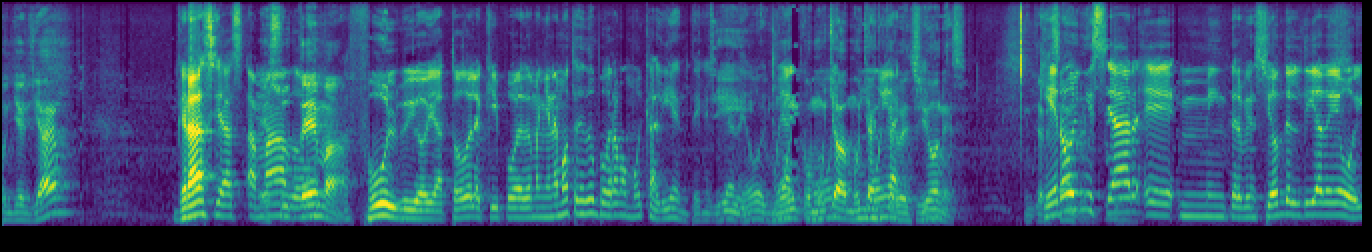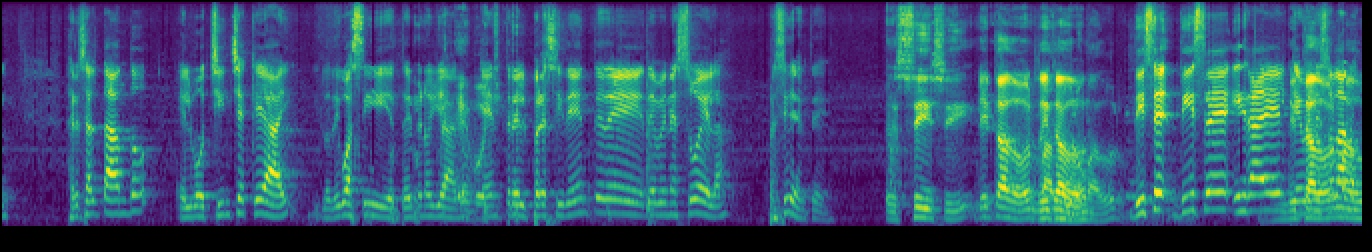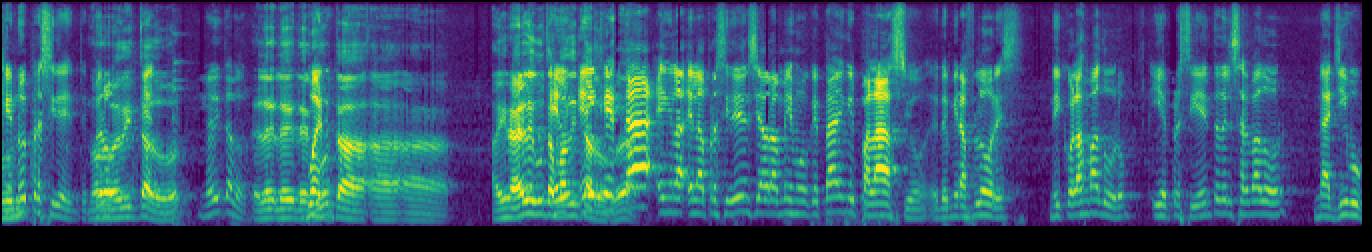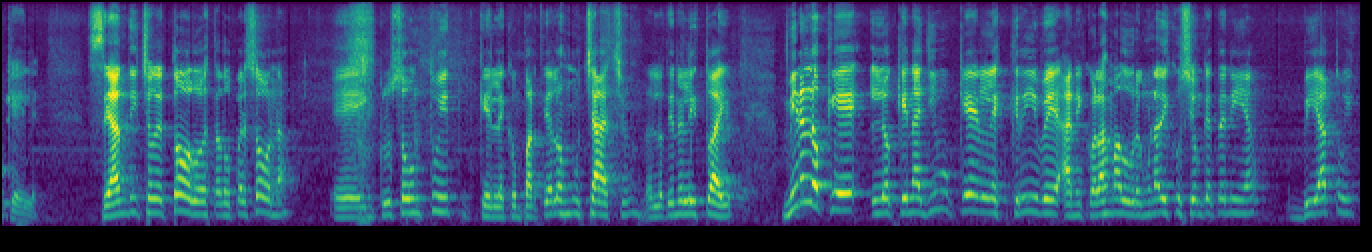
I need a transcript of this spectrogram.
Don Yerjan. Gracias, Amado, tema. Fulvio y a todo el equipo de Mañana. Hemos tenido un programa muy caliente en el día de hoy. Muy, con muchas muchas intervenciones. Quiero iniciar eh, mi intervención del día de hoy resaltando el bochinche que hay, lo digo así en términos llanos, entre el presidente de, de Venezuela, presidente, eh, sí, sí. Dictador, dictador. Maduro. Dice, dice Israel que es venezolano que no es presidente. No, no es dictador. no es dictador. Le, gusta a, a, Israel le gusta más dictador. El que está en la, en la presidencia ahora mismo, que está en el palacio de Miraflores, Nicolás Maduro, y el presidente de El Salvador, Nayib Bukele. Se han dicho de todo estas dos personas, eh, incluso un tuit que le compartí a los muchachos, lo tiene listo ahí, Miren lo que, lo que Nayib Bukele le escribe a Nicolás Maduro en una discusión que tenían vía tweet.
